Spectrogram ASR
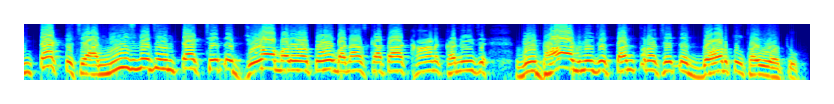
ઇમ્પેક્ટ છે, આ ન્યૂઝનો જે ઇમ્પેક્ટ છે તે જોવા મળ્યો હતો. બનાસકાંઠા ખાણ ખનીજ વિભાગનું જે તંત્ર છે તે દોડતું થયું હતું.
